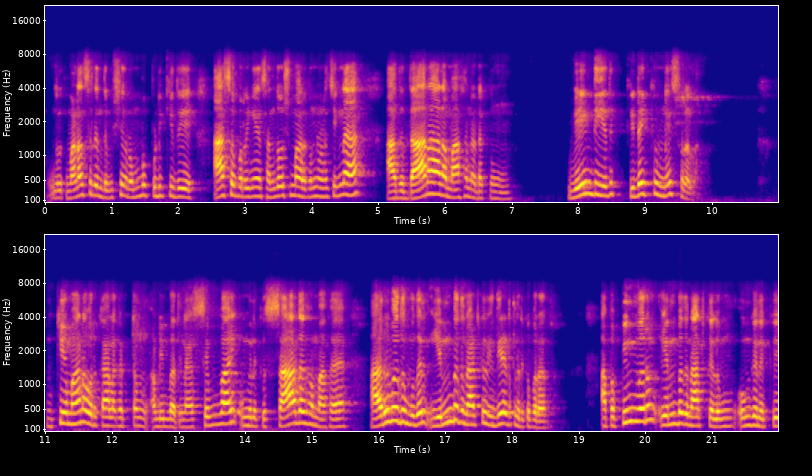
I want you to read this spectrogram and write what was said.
உங்களுக்கு மனசுல இந்த விஷயம் ரொம்ப பிடிக்குது ஆசைப்படுறீங்க சந்தோஷமா இருக்கணும்னு நினைச்சீங்கன்னா அது தாராளமாக நடக்கும். வேண்டியது கிடைக்கும்னே சொல்லலாம். முக்கியமான ஒரு காலகட்டம் அப்படின்னு பார்த்தீங்கன்னா செவ்வாய் உங்களுக்கு சாதகமாக அறுபது முதல் எண்பது நாட்கள் இதே இடத்துல இருக்க போறாரு. அப்ப பின்வரும் எண்பது நாட்களும் உங்களுக்கு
